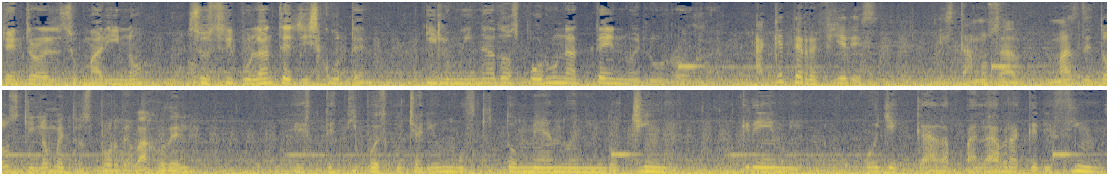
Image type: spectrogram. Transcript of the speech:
Dentro del submarino, sus tripulantes discuten, iluminados por una tenue luz roja. ¿A qué te refieres? Estamos a más de dos kilómetros por debajo de él. Este tipo escucharía un mosquito meando en Indochina. Créeme, oye cada palabra que decimos.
